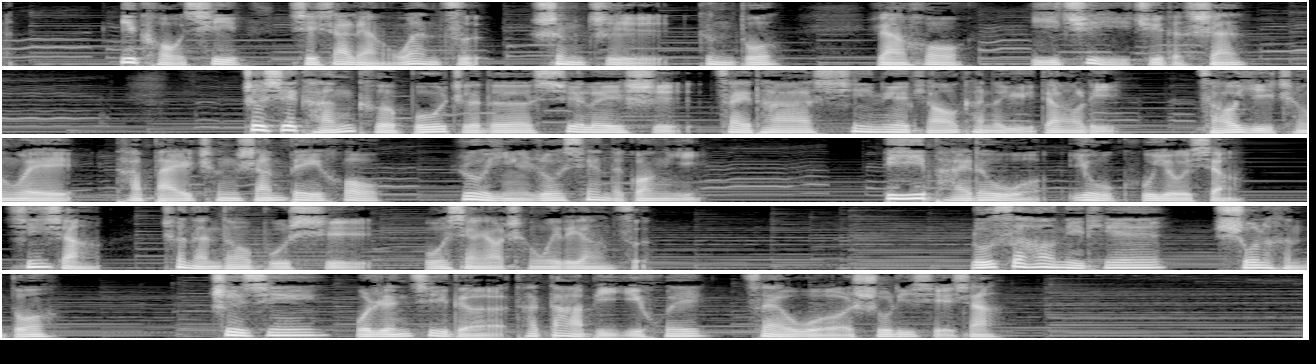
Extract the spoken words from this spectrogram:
一口气写下两万字甚至更多，然后一句一句的删。这些坎坷波折的血泪史，在他戏谑调侃的语调里，早已成为他白衬衫背后若隐若现的光影。第一排的我又哭又笑，心想：这难道不是我想要成为的样子？卢思浩那天说了很多，至今我仍记得他大笔一挥，在我书里写下：“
